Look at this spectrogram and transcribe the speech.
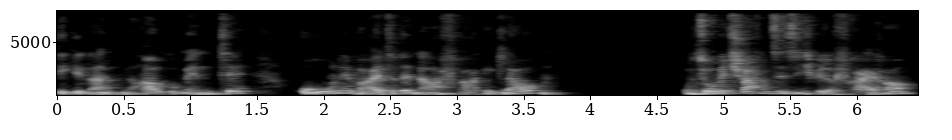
die genannten Argumente ohne weitere Nachfrage glauben. Und somit schaffen sie sich wieder Freiraum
